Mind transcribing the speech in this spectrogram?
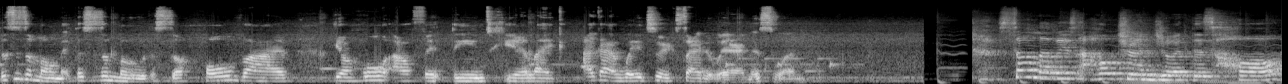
this is a moment, this is a mood, this is a whole vibe your whole outfit themed here. Like, I got way too excited wearing this one. So lovers, I hope you enjoyed this haul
